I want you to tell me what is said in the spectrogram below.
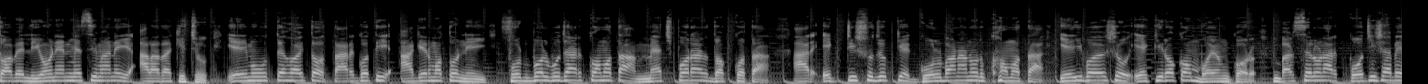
তবে লিওনেন মেসি মানেই আলাদা কিছু। এই মুহূর্তে হয়তো তার গতি আগের মতো নেই। ফুটবল বোঝার ক্ষমতা, ম্যাচ পড়ার দক্ষতা আর একটি সুযোগকে গোল বানানোর ক্ষমতা, এই বয়সেও একই রকম ভয়ঙ্কর। বার্সেলোনার কোচ হিসাবে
